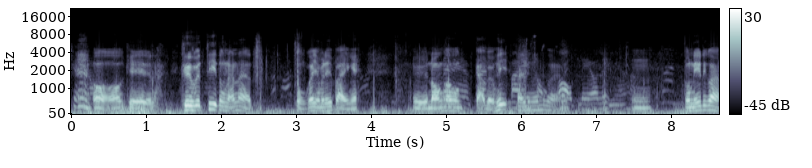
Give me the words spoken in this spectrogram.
เฉยๆอ๋อโอเคเดี๋ยวนะคือที่ตรงนั้นน่ะ ผมก็ยังไม่ได้ไปไงเออน้องเขากะแบบเฮ้ยไปตรงนั้นดีกว่าออกแล้วอะไรอย่างเงี้ยอืมตรงนี้ดีกว่า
